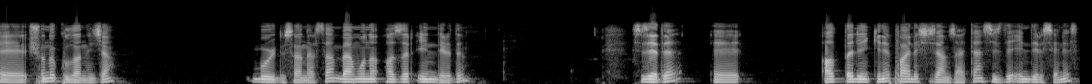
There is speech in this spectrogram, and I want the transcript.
e, şunu kullanacağım. Buydu sanırsam. Ben bunu hazır indirdim. Size de e, altta linkini paylaşacağım zaten. Siz de indirirseniz.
